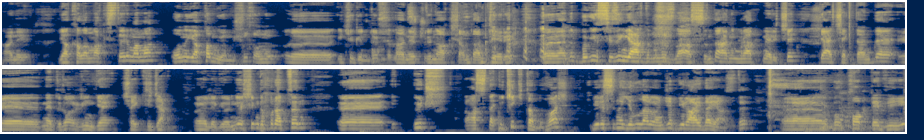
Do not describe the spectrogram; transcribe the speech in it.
hani yakalamak isterim ama onu yapamıyormuşuz. Onu e, iki gündür hani dün akşamdan beri öğrendim. Bugün sizin yardımınızla aslında hani Murat Meriç'i gerçekten de e, nedir o ringe çekeceğim. Öyle görünüyor. Şimdi Murat'ın e, üç aslında iki kitabı var. Birisini yıllar önce bir ayda yazdı. Ee, bu pop dediği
